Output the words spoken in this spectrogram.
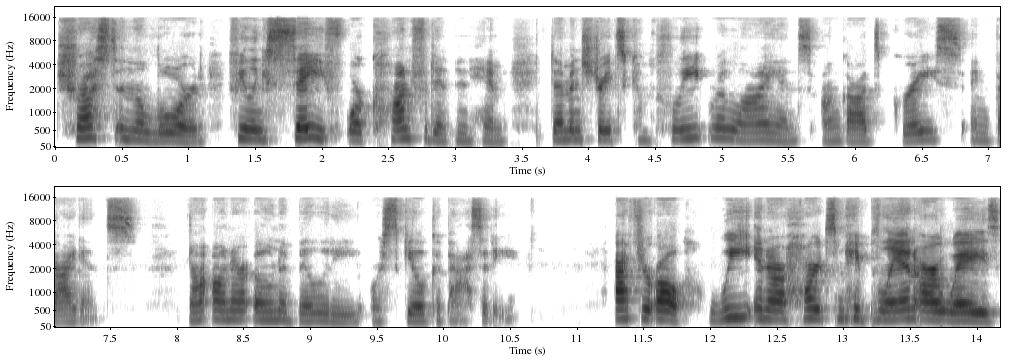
Trust in the Lord, feeling safe or confident in Him, demonstrates complete reliance on God's grace and guidance, not on our own ability or skill capacity. After all, we in our hearts may plan our ways,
